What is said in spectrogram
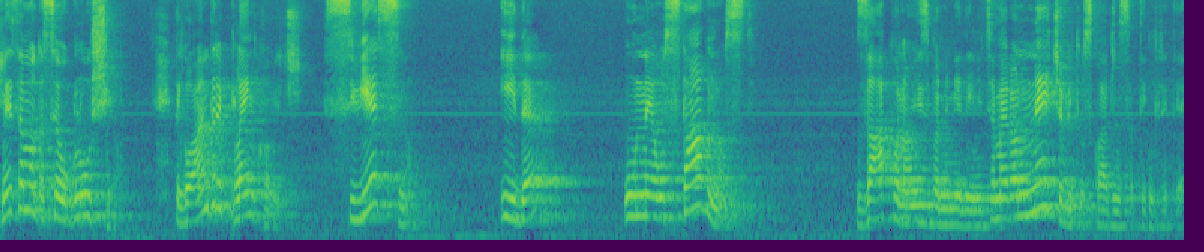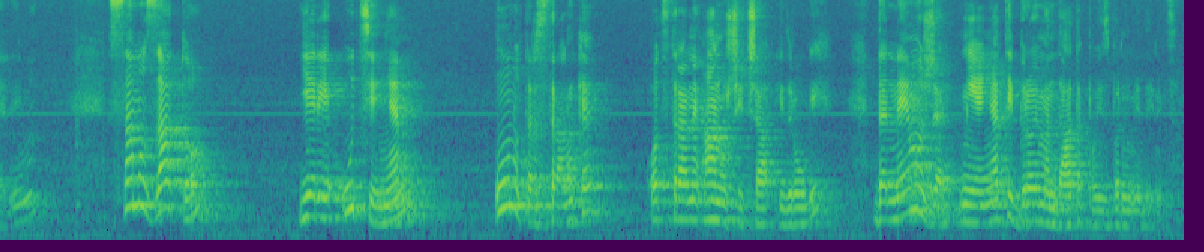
Ne samo da se oglušio, nego Andrej Plenković svjesno ide u neustavnost zakona o izbornim jedinicama, jer on neće biti usklađen sa tim kriterijima, samo zato jer je ucijenjen unutar stranke od strane Anušića i drugih, da ne može mijenjati broj mandata po izbornim jedinicama.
